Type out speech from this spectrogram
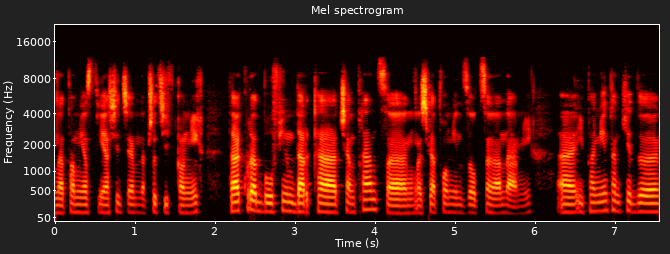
natomiast ja siedziałem naprzeciwko nich. To akurat był film Darka Cianfrance, Światło między oceanami. E, I pamiętam, kiedy e,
